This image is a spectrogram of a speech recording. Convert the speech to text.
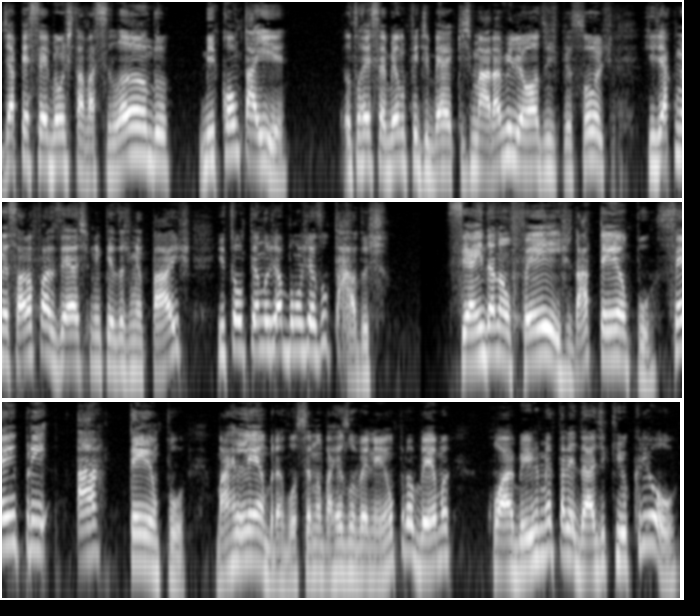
Já percebeu onde está vacilando? Me conta aí. Eu estou recebendo feedbacks maravilhosos de pessoas que já começaram a fazer as limpezas mentais e estão tendo já bons resultados. Se ainda não fez, dá tempo. Sempre há tempo. Mas lembra, você não vai resolver nenhum problema com a mesma mentalidade que o criou.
